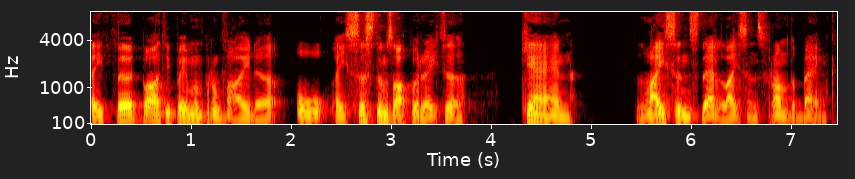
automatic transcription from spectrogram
a third party payment provider or a systems operator can license that license from the bank.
